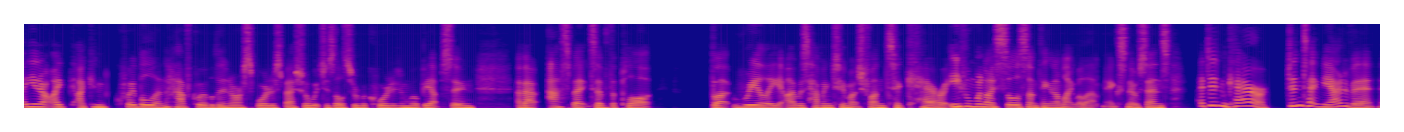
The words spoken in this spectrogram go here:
I, you know, I, I can quibble and have quibbled in our spoiler special, which is also recorded and will be up soon, about aspects of the plot. But really, I was having too much fun to care. Even when I saw something and I'm like, well, that makes no sense. I didn't care. Didn't take me out of it.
